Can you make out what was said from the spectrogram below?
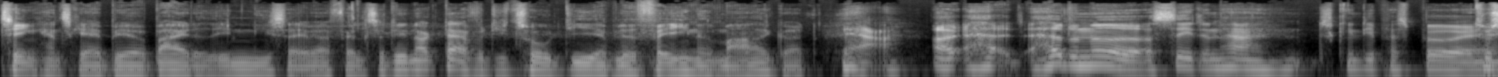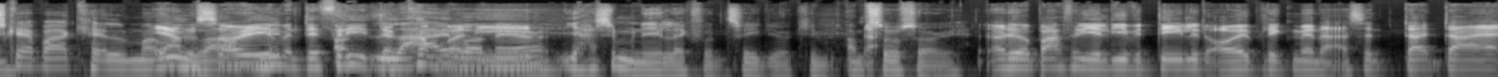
ting, han skal have bearbejdet inden i sig i hvert fald. Så det er nok derfor, de to de er blevet forenet meget godt. Ja, og havde, du noget at se den her? Skal lige passe på... Øh... Du skal bare kalde mig Jamen, ud. sorry, men det er fordi, der kommer lige... Air. Jeg har simpelthen heller ikke fået den set, Joachim. I'm Nej. so sorry. Og det var bare fordi, jeg lige vil dele et øjeblik med dig. Altså, der, der, er,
